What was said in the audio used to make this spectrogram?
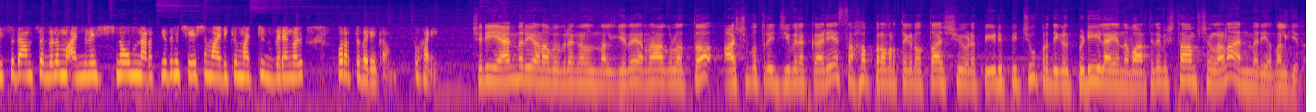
വിശദാംശങ്ങളും അന്വേഷണവും നടത്തിയതിനു ശേഷമായിരിക്കും മറ്റു വിവരങ്ങൾ പുറത്തുവരിക സുഹൈ. ശരി ആൻമറിയാണ് വിവരങ്ങൾ നൽകിയത്. എറണാകുളത്ത് ആശുപത്രി ജീവനക്കാരെ സഹപ്രവർത്തകരുടെ ഒത്താശയോടെ പീഡിപ്പിച്ചു. പ്രതികൾ പിടിയിലായി എന്ന വാർത്തയുടെ വിശദാംശങ്ങളാണ് ആൻമറിയ നൽകിയത്.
